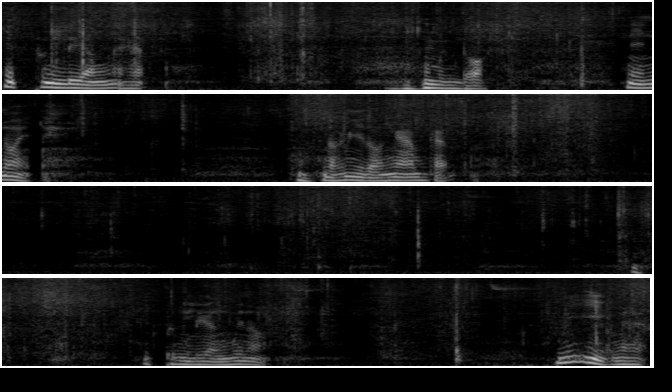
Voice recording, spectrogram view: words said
เห็ดพึ่งเหลืองนะครับ มึงดอกนิดหน่อย ดอกนี้ดอกงามครับ เห็ดพึ่ งเหลืองพี่น้องมีอีกนะฮะ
